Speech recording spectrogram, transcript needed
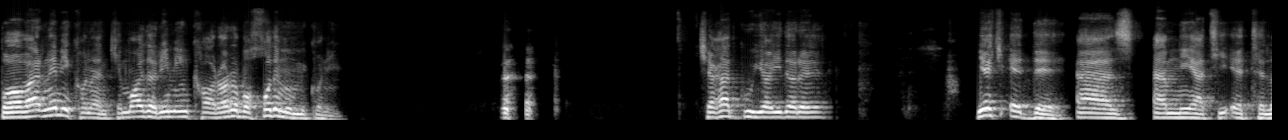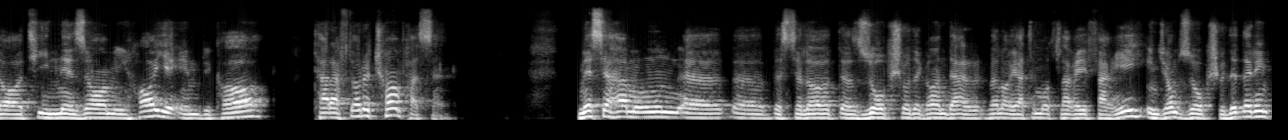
باور نمی‌کنن که ما داریم این کارا رو با خودمون می‌کنیم. چقدر گویایی داره؟ یک عده از امنیتی اطلاعاتی نظامی های امریکا طرفدار ترامپ هستن مثل همون به اصطلاح زوب شدگان در ولایت مطلقه فقیه. اینجا زوب شده داریم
